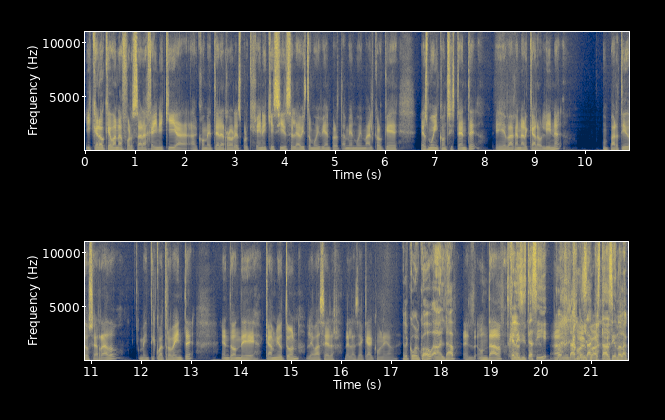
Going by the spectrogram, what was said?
Y creo que van a forzar a Heineke a, a cometer errores, porque Heineke sí se le ha visto muy bien, pero también muy mal. Creo que es muy inconsistente. Eh, va a ganar Carolina, un partido cerrado, 24-20, en donde Cam Newton le va a hacer de las de acá, ¿cómo le llama? el, como el cuau, ah, el dab. El- un dab. Es que le hiciste así, Ah, con el dab pensaba que estaba haciendo la,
